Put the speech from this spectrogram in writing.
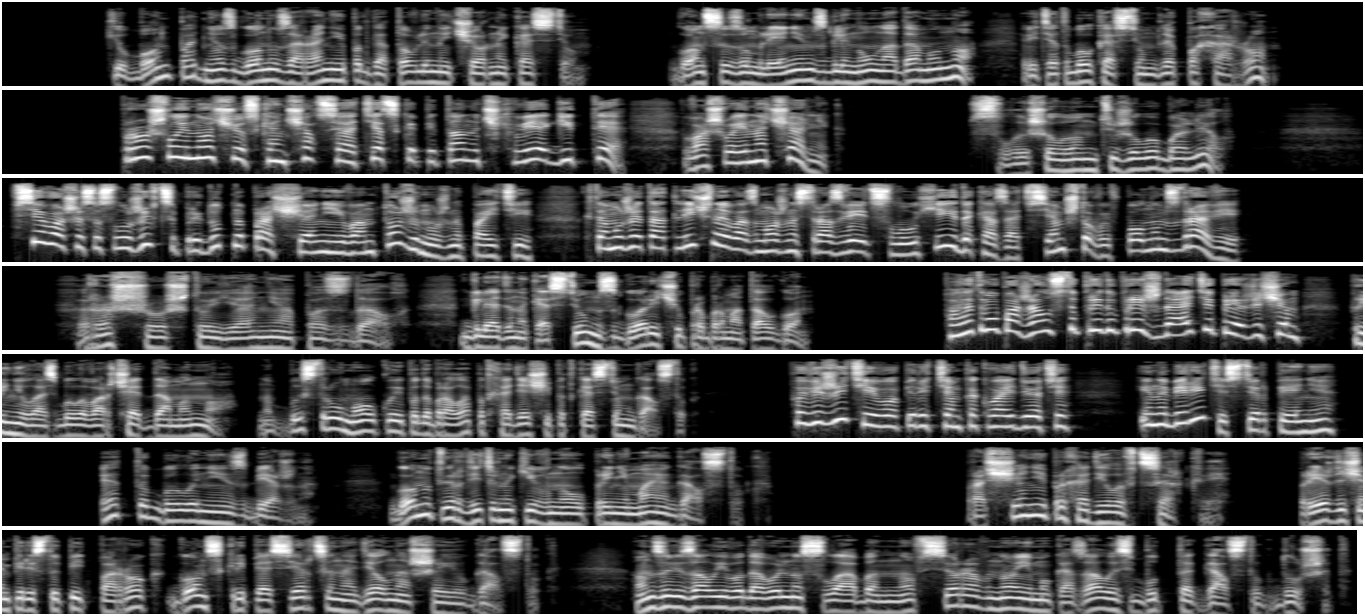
Кюбон поднес Гону заранее подготовленный черный костюм. Гон с изумлением взглянул на даму Но, ведь это был костюм для похорон. «Прошлой ночью скончался отец капитана Чхве Гите, ваш военачальник». Слышал, он тяжело болел. Все ваши сослуживцы придут на прощание, и вам тоже нужно пойти. К тому же это отличная возможность развеять слухи и доказать всем, что вы в полном здравии». «Хорошо, что я не опоздал», — глядя на костюм, с горечью пробормотал Гон. «Поэтому, пожалуйста, предупреждайте, прежде чем...» Принялась было ворчать дама Но, но быстро умолкла и подобрала подходящий под костюм галстук. «Повяжите его перед тем, как войдете и наберитесь терпения». Это было неизбежно. Гон утвердительно кивнул, принимая галстук. Прощание проходило в церкви. Прежде чем переступить порог, Гон, скрипя сердце, надел на шею галстук. Он завязал его довольно слабо, но все равно ему казалось, будто галстук душит.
